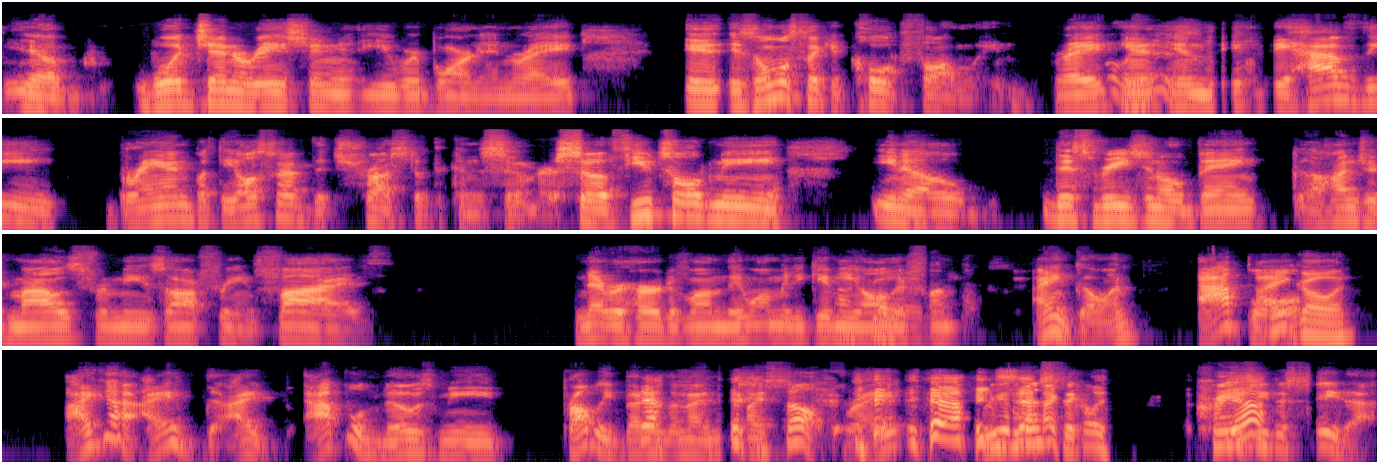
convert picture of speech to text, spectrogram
you know, what generation you were born in, right, is, almost like a cult following, right? Oh, and, and they, they have the brand, but they also have the trust of the consumer. So if you told me, you know, this regional bank 100 miles from me is offering five, never heard of them. They want me to give me all their fun. I ain't going. Apple. I ain't going. I got I I Apple knows me probably better yeah. than I know myself, right? yeah, exactly. Crazy yeah. to say that,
